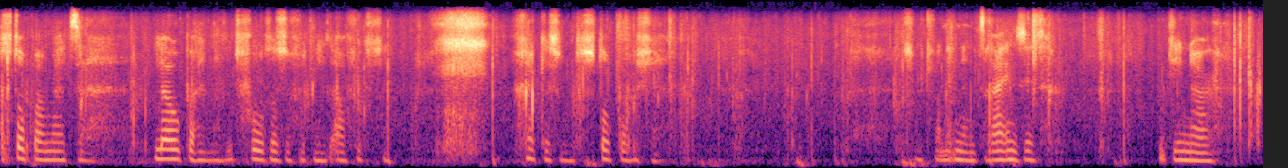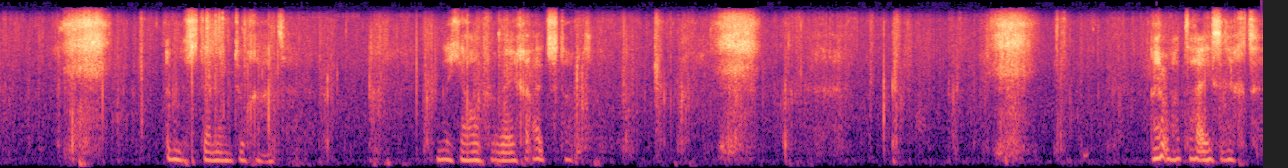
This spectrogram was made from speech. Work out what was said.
stoppen met lopen. En dat het voelt alsof het niet af is. Gek is om te stoppen als je van in een trein zit die naar een bestemming toe gaat. Dat je halverwege uitstapt. En wat hij zegt.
